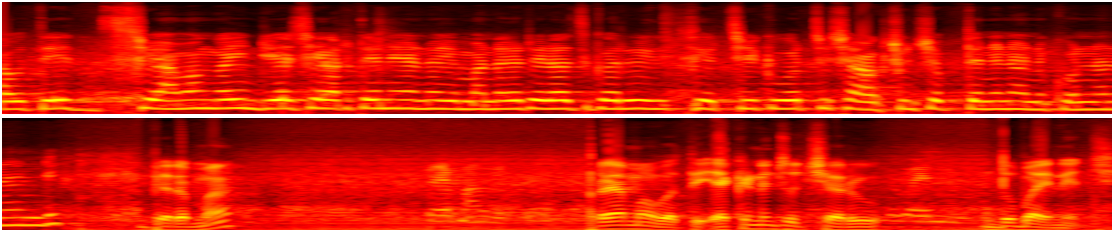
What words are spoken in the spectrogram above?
అయితే క్షేమంగా ఇండియా చేరితే నేను యమనరి రాజు గారు చర్చికి వచ్చి సాక్ష్యం చెప్తానని అనుకున్నానండి. పేరమ్మా? ప్రేమావతి. ఎక్కడి నుంచి వచ్చారు? దుబాయ్ నుంచి.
